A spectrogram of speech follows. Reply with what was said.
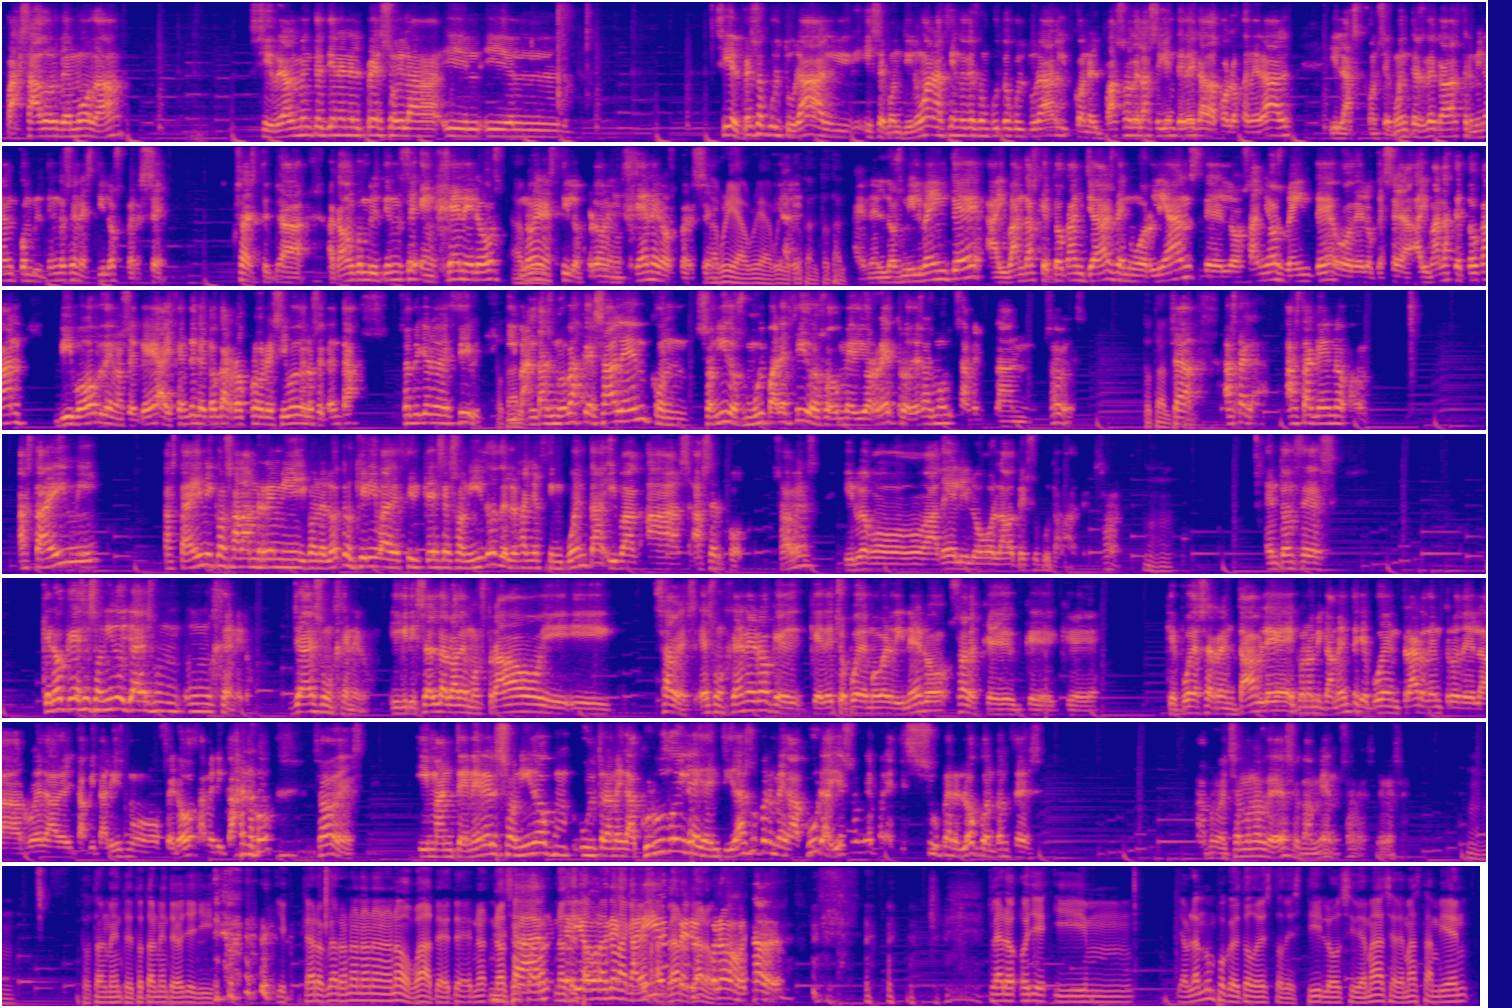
pasados de moda, si realmente tienen el peso y, la, el-. Sí, el peso cultural y se continúan haciendo desde un punto cultural, con el paso de la siguiente década, por lo general, y las consecuentes décadas terminan convirtiéndose en estilos per se. O sea, este- a- acaban convirtiéndose en géneros, Ah, no en estilos, perdón, en géneros per se. Agree, agree, agree, total, total. En el 2020 hay bandas que tocan jazz de New Orleans de los años 20 o de lo que sea. Hay bandas que tocan bebop de no sé qué. Hay gente que toca rock progresivo de los 70. Eso te quiero decir. Total. Y bandas nuevas que salen con sonidos muy parecidos o medio retro de esas ¿sabes? Total. O sea, hasta, hasta que no. Hasta Amy. Hasta Amy con Salam Remy y con el otro, ¿quién iba a decir que ese sonido de los años 50 iba a, a ser pop? ¿Sabes? Y luego Adele y luego la otra y su puta madre, ¿sabes? Entonces, creo que ese sonido ya es un, un género. Ya es un género. Y Griselda lo ha demostrado y, y, ¿sabes? Es un género que, que de hecho puede mover dinero, ¿sabes? Que, que- que- que puede ser rentable económicamente, que puede entrar dentro de la rueda del capitalismo feroz americano, ¿sabes? Y mantener el sonido ultra mega crudo y la identidad súper mega pura. Y eso me parece súper loco. Entonces, aprovechémonos de eso también, ¿sabes? Yo qué sé. Totalmente, totalmente. Oye, y, y- claro, claro, no, no, no, no, no, guau, te- te- no- nos, sea, está, nos volando la cabeza, claro, claro. Claro, oye, y, mm, y hablando un poco de todo esto, de estilos y demás, y además también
